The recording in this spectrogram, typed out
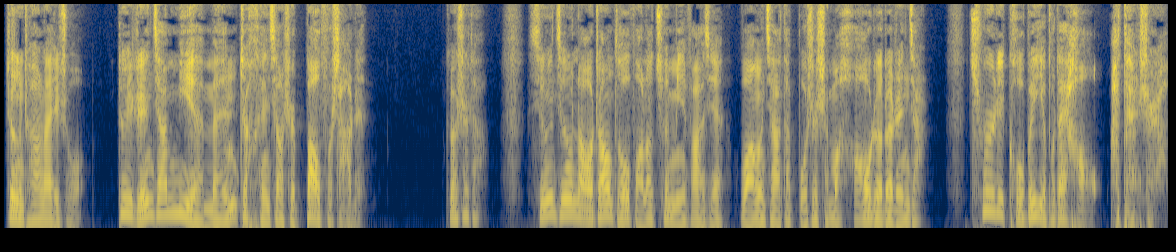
正常来说，对人家灭门，这很像是报复杀人。可是他，刑警老张走访了村民，发现王家他不是什么好惹的人家，村里口碑也不太好啊。但是啊，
